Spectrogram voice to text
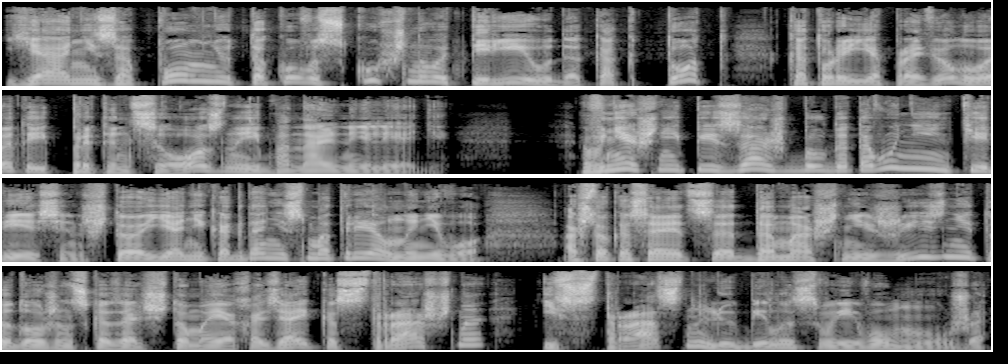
я не запомню такого скучного периода, как тот, который я провел у этой претенциозной и банальной леди. Внешний пейзаж был до того неинтересен, что я никогда не смотрел на него, а что касается домашней жизни, то должен сказать, что моя хозяйка страшно и страстно любила своего мужа,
